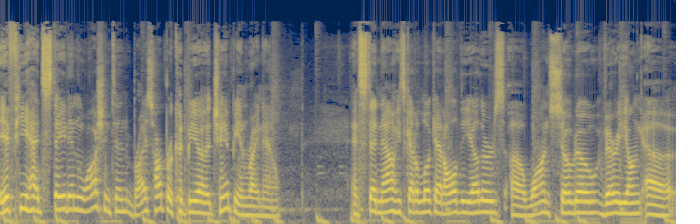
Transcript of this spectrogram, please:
if he had stayed in Washington, Bryce Harper could be a champion right now. Instead, now he's got to look at all the others. Uh, Juan Soto, very young, uh,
